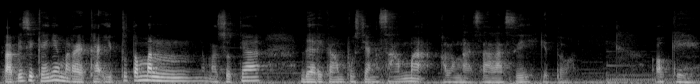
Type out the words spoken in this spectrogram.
Tapi sih kayaknya mereka itu temen, maksudnya dari kampus yang sama kalau nggak salah sih gitu. Oke,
